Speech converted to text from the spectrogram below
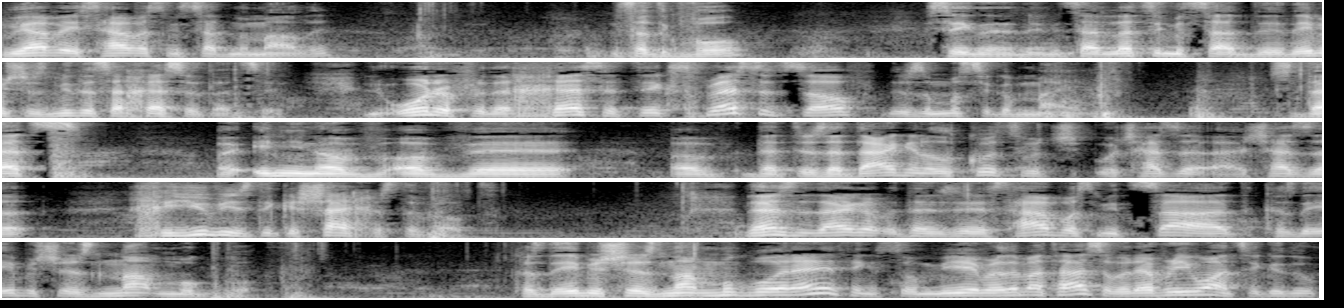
we have a Havas mitzad memali, mitzad gvul. Saying that let's say mitzad, the Eibush is midas chesed, let's say. In order for the chesed to express itself, there's a musik of mayim. So that's an Indian of, of, uh, of, that there's a dargan al which, which has a, which has a chiyuvi is dike shayches the welt. There's the dargan, there's this havos mitzad, because the Eibush is not mugbal. Because the Eibush is not mugbal in anything. So miyem the matasa, whatever he wants, he could do.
